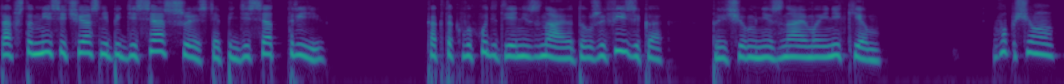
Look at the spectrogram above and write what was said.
Так что мне сейчас не 56, а 53. Как так выходит, я не знаю, это уже физика, причем не знаемая никем. В общем,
